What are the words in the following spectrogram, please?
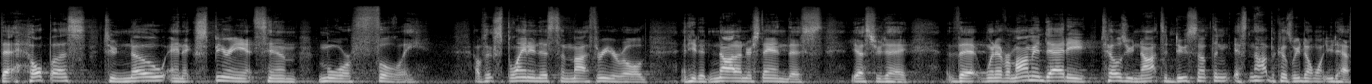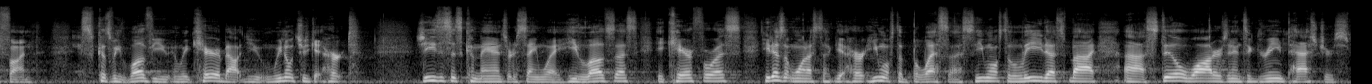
that help us to know and experience Him more fully. I was explaining this to my three year old, and he did not understand this yesterday. That whenever mom and daddy tells you not to do something, it's not because we don't want you to have fun. It's because we love you and we care about you and we don't want you to get hurt. Jesus' commands are the same way. He loves us, He cares for us. He doesn't want us to get hurt, He wants to bless us. He wants to lead us by uh, still waters and into green pastures.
